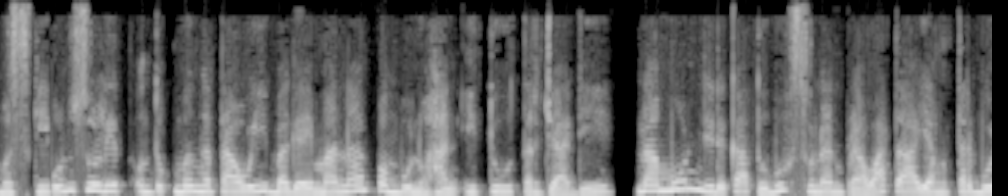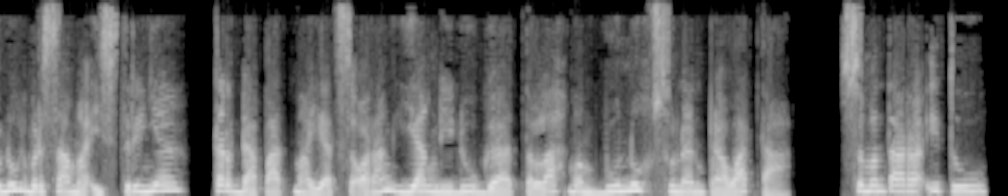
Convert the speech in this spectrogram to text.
Meskipun sulit untuk mengetahui bagaimana pembunuhan itu terjadi, namun di dekat tubuh Sunan Prawata yang terbunuh bersama istrinya, terdapat mayat seorang yang diduga telah membunuh Sunan Prawata. Sementara itu,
